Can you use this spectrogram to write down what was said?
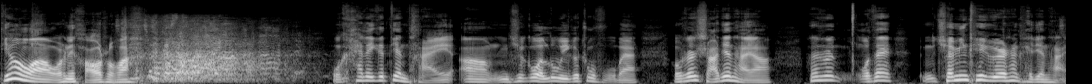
掉啊，我说你好好说话。我开了一个电台啊，你去给我录一个祝福呗。我说啥电台呀？他说我在全民 K 歌上开电台。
